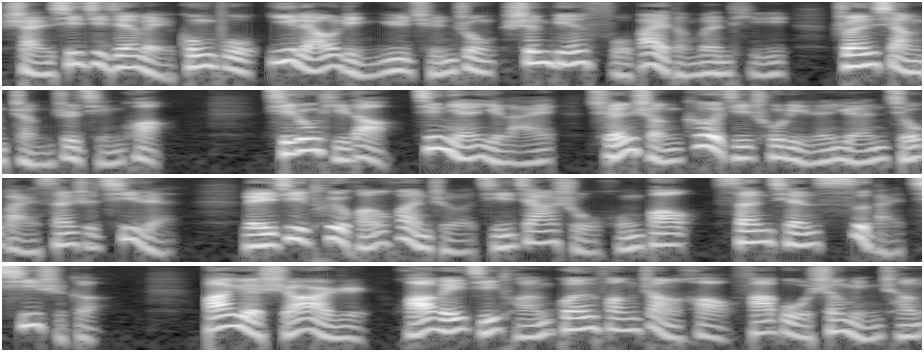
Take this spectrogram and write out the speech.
陕西纪检委公布医疗领域群众身边腐败等问题专项整治情况，其中提到，今年以来，全省各级处理人员九百三十七人，累计退还患者及家属红包三千四百七十个。八月十二日，华为集团官方账号发布声明称，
